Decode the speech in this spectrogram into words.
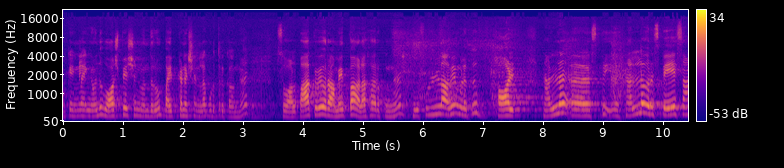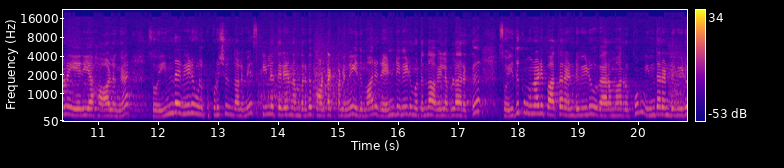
ஓகேங்களா? இங்கே வந்து வாஷ் பேஷன் வந்துடும் பைப் கனெக்ஷன்லாம் கொடுத்துருக்காங்க. ஸோ அதை பார்க்கவே ஒரு அமைப்பாக அழகாக இருக்குங்க. இது ஃபுல்லாகவே உங்களுக்கு ஹால் நல்ல நல்ல ஒரு ஸ்பேஸான ஏரியா ஹாலுங்க ஸோ இந்த வீடு உங்களுக்கு பிடிச்சிருந்தாலுமே ஸ்க்ரீனில் தெரியிற நம்பருக்கு காண்டாக்ட் பண்ணுங்கள் இது மாதிரி ரெண்டு வீடு மட்டும்தான் அவைலபிளாக இருக்குது ஸோ இதுக்கு முன்னாடி பார்த்தா ரெண்டு வீடு வேறு மாதிரி இருக்கும். இந்த ரெண்டு வீடு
